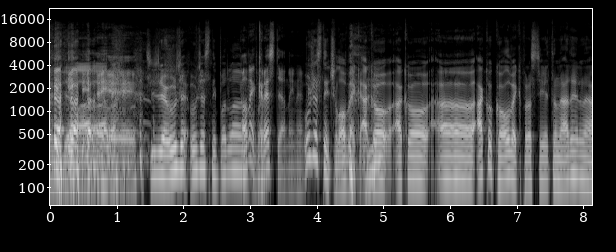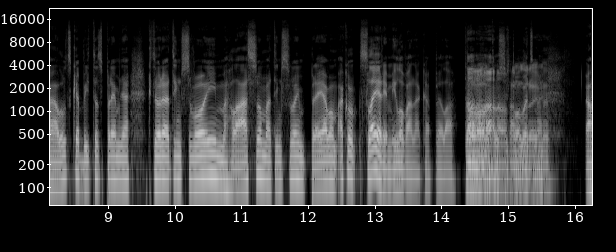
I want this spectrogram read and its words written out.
som videl, áno, áno. Čiže úže, úžasný podľa... On je kresťan inak. Úžasný človek, ako, ako, uh, akokoľvek, proste je to nádherná ľudská bytosť pre mňa, ktorá tým svojim hlasom a tým svojim prejavom, ako Slayer je milovaná kapela, to, Áno, to áno, si povedzme. Samozrejme. A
